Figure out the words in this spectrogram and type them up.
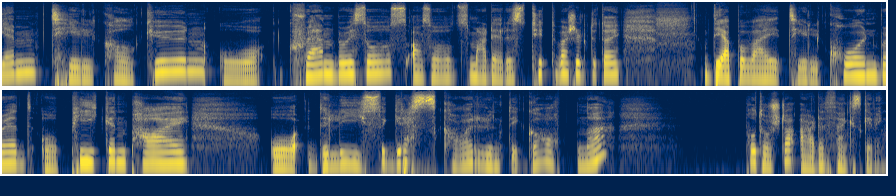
hjem til kalkun og cranberry sauce, altså som er deres tyttebærsyltetøy. De er på vei til cornbread og pecan pie og det lyse gresskar rundt i gatene. På torsdag er det thanksgiving.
